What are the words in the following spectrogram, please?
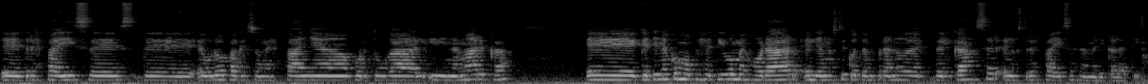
eh, tres países de Europa, que son España, Portugal y Dinamarca, eh, que tiene como objetivo mejorar el diagnóstico temprano de- del cáncer en los tres países de América Latina.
